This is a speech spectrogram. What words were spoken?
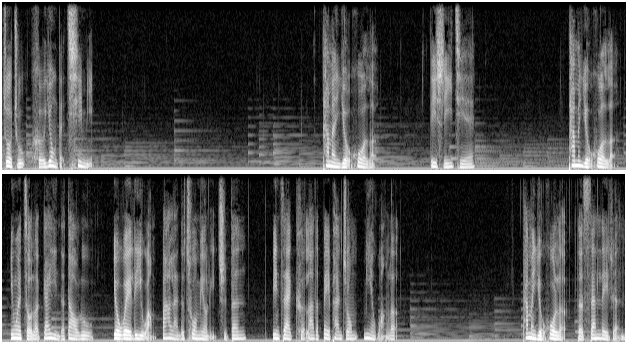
做主合用的器皿。他们有祸了。第十一节，他们有祸了，因为走了该隐的道路，又为力往巴兰的错谬里直奔。并在可拉的背叛中灭亡了。他们有祸了的三类人：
